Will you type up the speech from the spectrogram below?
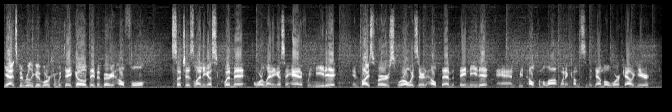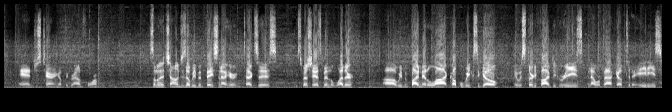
Yeah, it's been really good working with DACO. They've been very helpful, such as lending us equipment or lending us a hand if we need it, and vice versa. We're always there to help them if they need it, and we've helped them a lot when it comes to the demo work out here and just tearing up the ground for them. Some of the challenges that we've been facing out here in Texas, especially has been the weather. Uh, we've been fighting it a lot. A couple weeks ago, it was 35 degrees, and now we're back up to the 80s,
